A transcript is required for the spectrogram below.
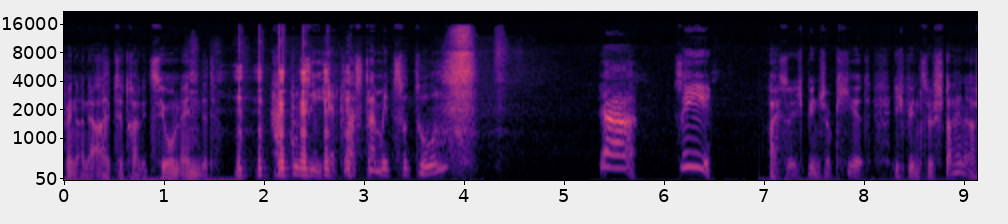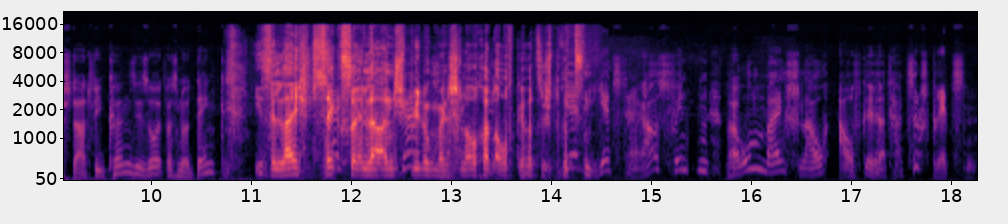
wenn eine alte Tradition endet. Hatten Sie etwas damit zu tun? Ja, Sie. Also, ich bin schockiert. Ich bin zu Stein erstarrt. Wie können Sie so etwas nur denken? Diese leicht sexuelle Anspielung, mein Schlauch hat aufgehört zu Ich werde spritzen. jetzt herausfinden, warum mein Schlauch aufgehört hat zu spritzen.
